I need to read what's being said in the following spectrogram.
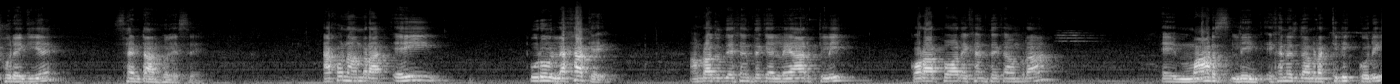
সরে গিয়ে সেন্টার হয়েছে। এখন আমরা এই পুরো লেখাকে আমরা যদি এখান থেকে লেয়ার ক্লিক করার পর এখান থেকে আমরা এই মার্জ লিঙ্ক এখানে যদি আমরা ক্লিক করি,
